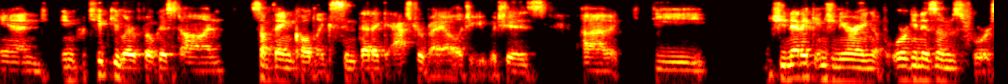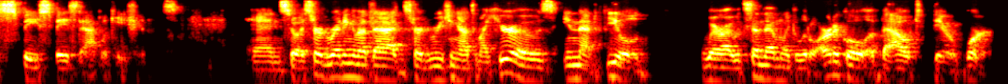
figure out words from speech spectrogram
and in particular focused on something called like synthetic astrobiology, which is uh, the genetic engineering of organisms for space-based applications. And so I started writing about that and started reaching out to my heroes in that field where I would send them like a little article about their work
